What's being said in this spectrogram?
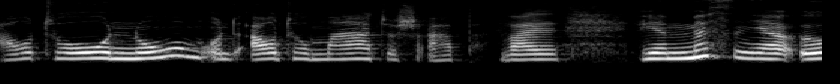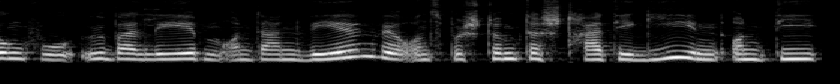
autonom und automatisch ab, weil wir müssen ja irgendwo überleben und dann wählen wir uns bestimmte Strategien und die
